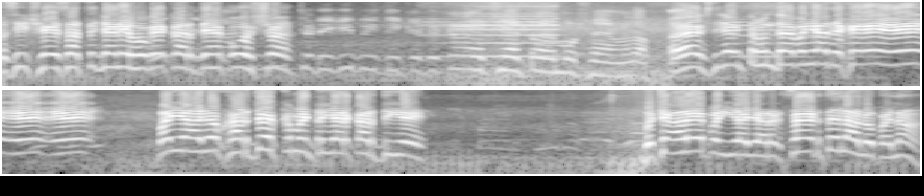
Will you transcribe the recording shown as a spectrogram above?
ਅਸੀਂ 6-7 ਜਣੇ ਹੋ ਕੇ ਕਰਦੇ ਆ ਕੋਸ਼ਿਸ਼ ਡਿੱਗੀ ਪਈ ਤੀ ਕਿ ਹੋਇਆ ਮੋਟਰਸਾਈਕਲ ਦਾ? ਐਕਸੀਡੈਂਟ ਹੁੰਦਾ ਬਈ ਆ ਦੇਖ ਇਹ ਇਹ- ਇਹ ਬਈ ਆ ਜਾਓ ਖੜ ਜਾਓ ਇੱਕ ਮਿੰਟ ਯਾਰ ਕਰ ਦਈਏ। ਵਿਚਾਲੇ ਪਈ ਆ ਯਾਰ ਸਾਈਡ ਤੇ ਲਾ ਲਓ ਪਹਿਲਾਂ।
